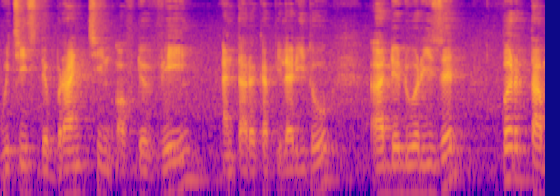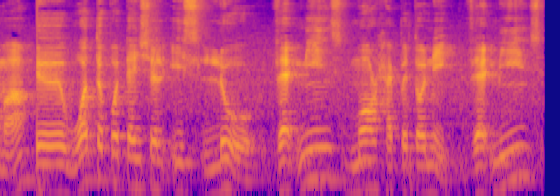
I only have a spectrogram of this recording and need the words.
which is the branching of the vein antara kapilari tu Ada dua reason Pertama, the water potential is low. That means more hypertonic. That means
